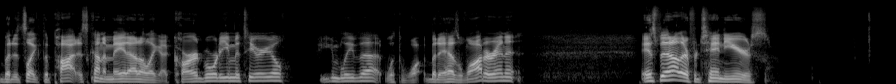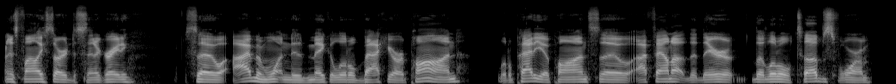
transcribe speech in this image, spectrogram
But it's like the pot is kind of made out of like a cardboardy material, if you can believe that, with wa- but it has water in it. It's been out there for ten years, and it's finally started disintegrating. So I've been wanting to make a little backyard pond, little patio pond. So I found out that they're the little tubs for them.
